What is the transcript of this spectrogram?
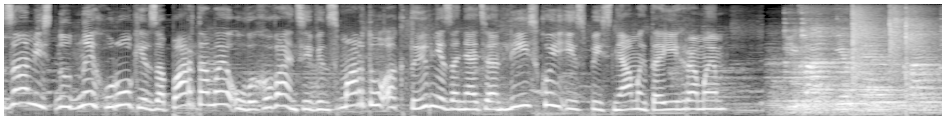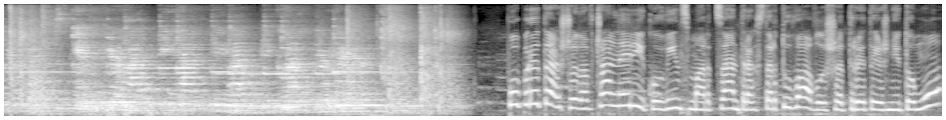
Замість нудних уроків за партами у вихованців Вінсмарту активні заняття англійською із піснями та іграми. Попри те, що навчальний рік у Вінсмарт-центрах стартував лише три тижні тому,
